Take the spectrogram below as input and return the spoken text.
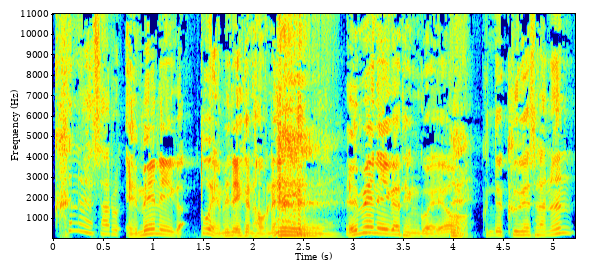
큰 회사로 M&A가 또 M&A가 나오네. 네. M&A가 된 거예요. 네. 근데 그 회사는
